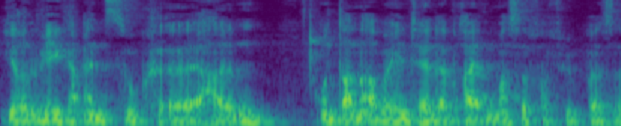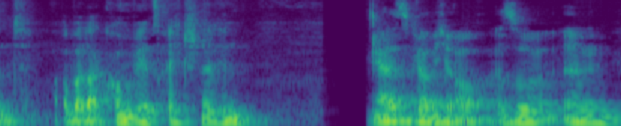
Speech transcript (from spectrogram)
ihren Wegeeinzug äh, erhalten und dann aber hinterher in der breiten Masse verfügbar sind. Aber da kommen wir jetzt recht schnell hin. Ja, das glaube ich auch. Also ähm,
